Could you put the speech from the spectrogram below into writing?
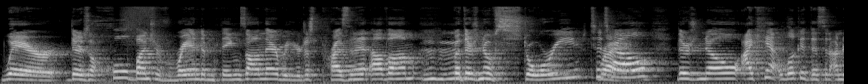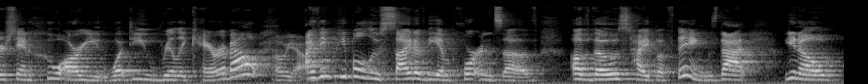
where there's a whole bunch of random things on there but you're just president of them but there's no story to Right. tell there's no i can't look at this and understand who are you what do you really care about Oh, yeah. i think people lose sight of the importance of of those type of things that you know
